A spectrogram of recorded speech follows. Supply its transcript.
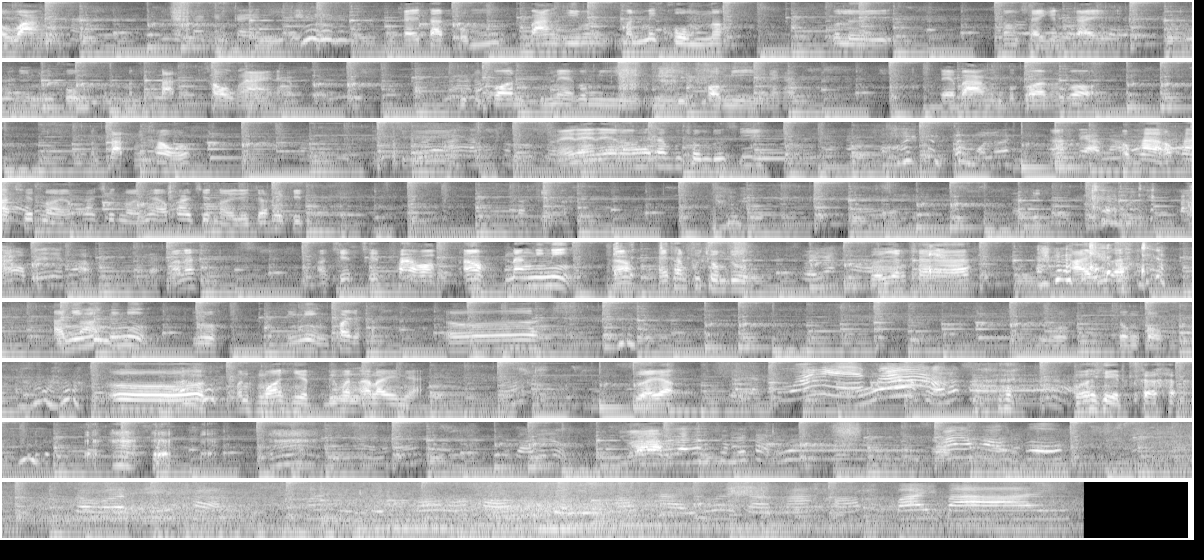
ระวังกันไกลตัดผมบางทีมันมันไม่คมเนาะก็เลยต้องใช้กันไกลอันนี้มันคมมันมันตัดเข้าง่ายนะครับ อุปกรณ์คุณแม่ก็มีมีพอมีนะครับ แต่บางอุปกรณ์มันก็ มันตัดไม่เข้าเนอะโอเคไหนไหนไหนเราให้ท่านผู้ชมดูสิโอ้ยไปหมดเลยอะไปอาบน้ำเอาผ้าเอาผ้าเช็ดหน่อยเอาผ้าเช็ดหน่อยแม่เอาผ้าเช็ดหน่อยเดี๋ยวจะให้ปิดผ้าเช็ดอะผ้าเช็ดเอาออกไปได้เลยพ่อเอานะเอาเช็ดเช็ดผ้าออกเอานั่งนิ่งๆเอาให้ท่านผู้ชมดูสวยยังคะสวยยังคะไอ้เลยอันนี้นิ่งนิ่ งนิ่งดูนิ่งนิ่งพ่อจะเออดูทรงผม เออ มันหัวเห็ดหรือมันอะไรเนี่ยสวยอะสวยยังคะหัวเห็นโอ้นะสวยแล้วค่ะหัวเห็ดค่ะสบายด้วยลูกอยู่เวว่าลาท่านผู้ชมได้ค่ะ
